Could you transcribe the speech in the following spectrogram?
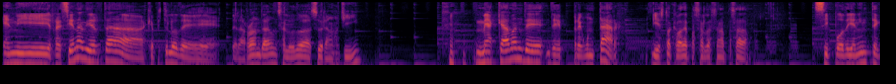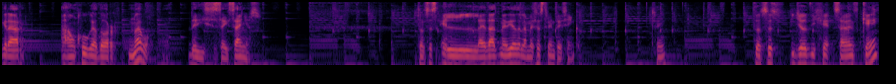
En mi recién abierta capítulo de, de la ronda, un saludo a Suranji. me acaban de, de preguntar, y esto acaba de pasar la semana pasada, si podían integrar a un jugador nuevo de 16 años. Entonces, la edad media de la mesa es 35. ¿Sí? Entonces, yo dije, ¿sabes qué?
